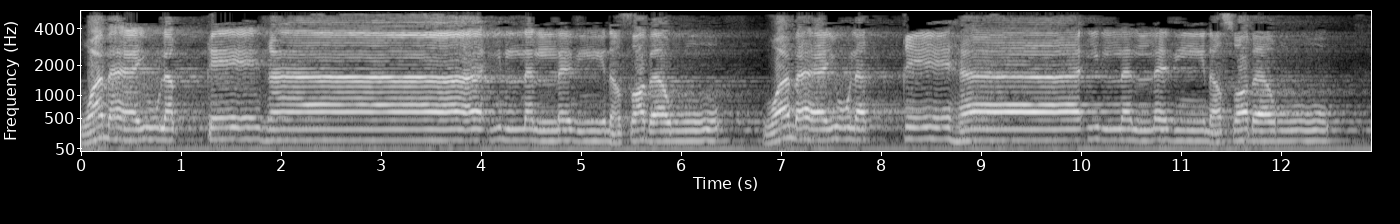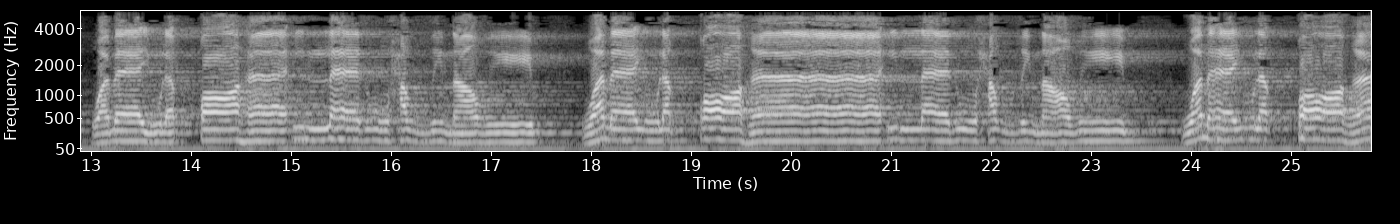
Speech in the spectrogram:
وما يلقيها إلا الذين صبروا وما يلقيها إلا الذين صبروا وما يلقاها إلا ذو حظ عظيم وما يلقاها إلا ذو حظ عظيم وما يلقاها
